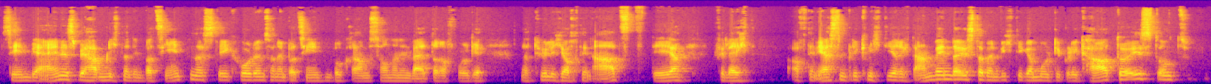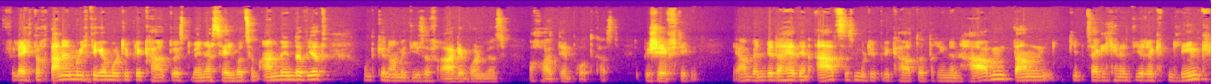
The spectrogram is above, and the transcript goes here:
sehen wir eines, wir haben nicht nur den Patienten als Stakeholder in so einem Patientenprogramm, sondern in weiterer Folge natürlich auch den Arzt, der vielleicht auf den ersten Blick nicht direkt Anwender ist, aber ein wichtiger Multiplikator ist und vielleicht auch dann ein wichtiger Multiplikator ist, wenn er selber zum Anwender wird. Und genau mit dieser Frage wollen wir uns auch heute im Podcast beschäftigen. Ja, wenn wir daher den Arzt als Multiplikator drinnen haben, dann gibt es eigentlich einen direkten Link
